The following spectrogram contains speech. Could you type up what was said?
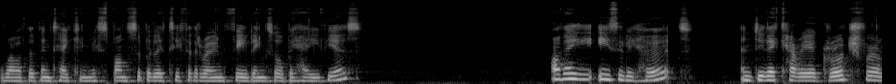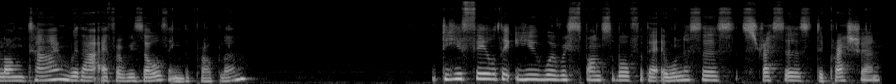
rather than taking responsibility for their own feelings or behaviours? Are they easily hurt? And do they carry a grudge for a long time without ever resolving the problem? Do you feel that you were responsible for their illnesses, stresses, depression?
